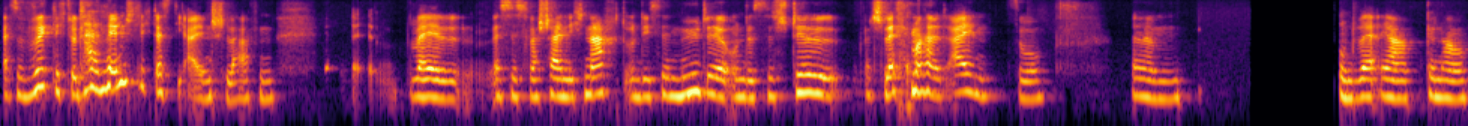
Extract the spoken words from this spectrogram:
also wirklich total menschlich, dass die einschlafen, weil es ist wahrscheinlich Nacht und die sind müde und es ist still, dann schläft man halt ein. So. Ähm, und wer, ja, genau.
